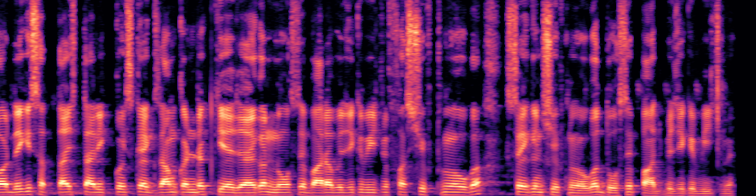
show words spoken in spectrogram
और देखिए, सत्ताईस तारीख को इसका एग्ज़ाम कंडक्ट किया जाएगा। नौ से बारह बजे के बीच में फ़र्स्ट शिफ्ट में होगा सेकेंड शिफ्ट में होगा, दो से पाँच बजे के बीच में।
